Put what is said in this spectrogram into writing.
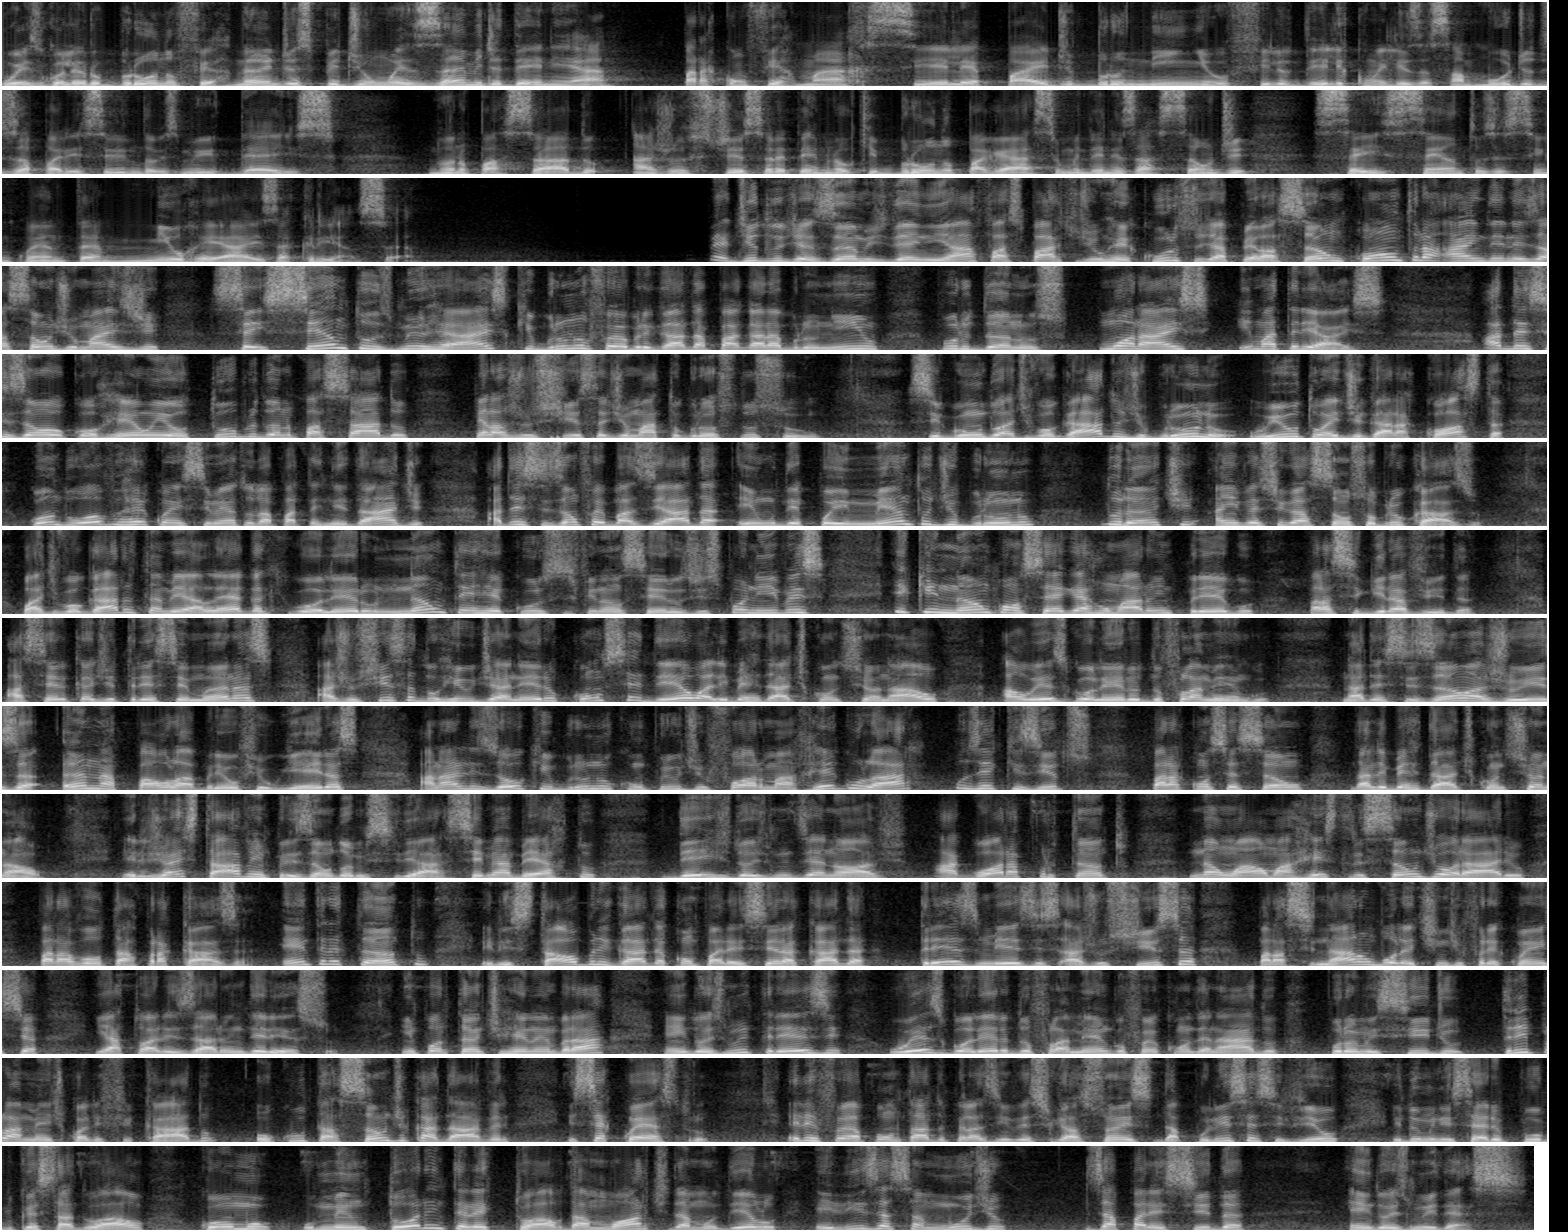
O ex-goleiro Bruno Fernandes pediu um exame de DNA para confirmar se ele é pai de Bruninho, filho dele com Elisa Samúdio, desaparecido em 2010. No ano passado, a Justiça determinou que Bruno pagasse uma indenização de 650 mil reais à criança. Pedido de exame de DNA faz parte de um recurso de apelação contra a indenização de mais de 600 mil reais que Bruno foi obrigado a pagar a Bruninho por danos morais e materiais. A decisão ocorreu em outubro do ano passado pela Justiça de Mato Grosso do Sul. Segundo o advogado de Bruno, Wilton Edgar Acosta, quando houve o reconhecimento da paternidade, a decisão foi baseada em um depoimento de Bruno durante a investigação sobre o caso. O advogado também alega que o goleiro não tem recursos financeiros disponíveis e que não consegue arrumar um emprego para seguir a vida. Há cerca de três semanas, a Justiça do Rio de Janeiro concedeu a liberdade condicional ao ex-goleiro do Flamengo. Na decisão, a juíza Ana Paula Abreu Filgueiras analisou que Bruno cumpriu de forma regular os requisitos para a concessão da liberdade condicional. Ele já estava em prisão domiciliar semiaberto desde 2019. Agora, portanto, não há uma restrição de horário para voltar para casa. Entretanto, ele está obrigado a comparecer a cada três meses à Justiça para assinar um boletim de frequência e atualizar o endereço. Importante relembrar, em 2013, o ex-goleiro do Flamengo foi condenado por homicídio triplamente qualificado, ocultação de cadáver e sequestro. Ele foi apontado pelas investigações da Polícia Civil e do Ministério Público Estadual como o mentor intelectual da morte da modelo Elisa Samúdio, desaparecida em 2010.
